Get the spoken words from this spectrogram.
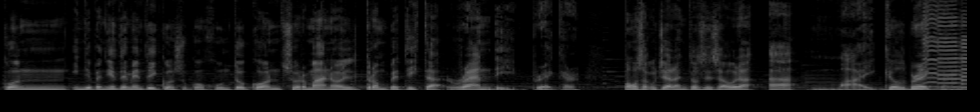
con, independientemente y con su conjunto con su hermano, el trompetista Randy Brecker. Vamos a escuchar entonces ahora a Michael Brecker.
